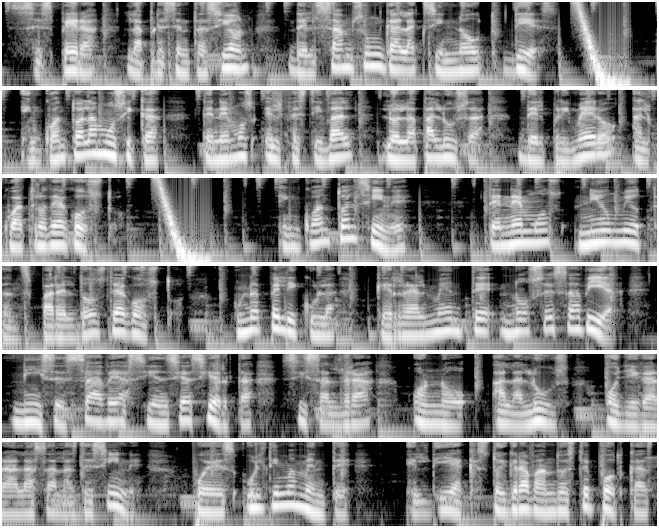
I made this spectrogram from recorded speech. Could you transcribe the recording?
se espera la presentación del Samsung Galaxy Note 10. En cuanto a la música, tenemos el festival Lollapalooza del 1 al 4 de agosto. En cuanto al cine, tenemos New Mutants para el 2 de agosto, una película que realmente no se sabía ni se sabe a ciencia cierta si saldrá o no a la luz o llegará a las salas de cine, pues últimamente, el día que estoy grabando este podcast,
